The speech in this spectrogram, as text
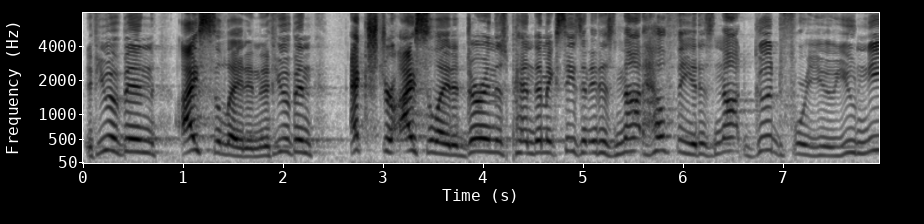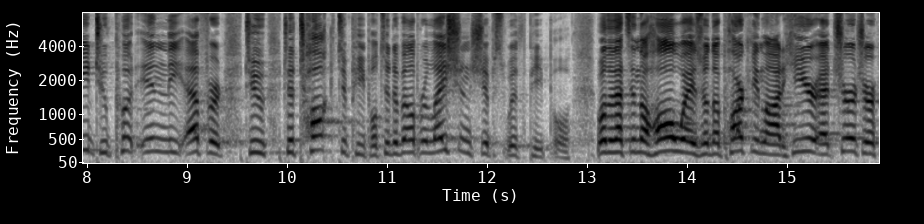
If you have been isolated and if you have been extra isolated during this pandemic season, it is not healthy. It is not good for you. You need to put in the effort to, to talk to people, to develop relationships with people, whether that's in the hallways or the parking lot here at church, or,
